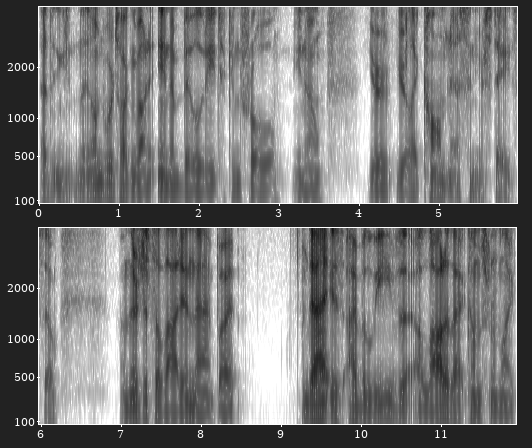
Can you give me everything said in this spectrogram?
That's I'm, we're talking about an inability to control. You know, your your like calmness in your state. So um, there's just a lot in that, but that is, I believe that a lot of that comes from like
